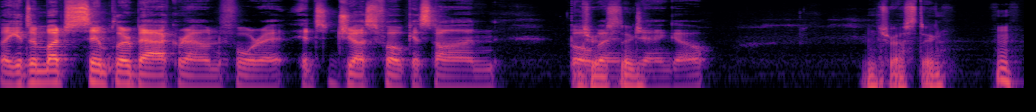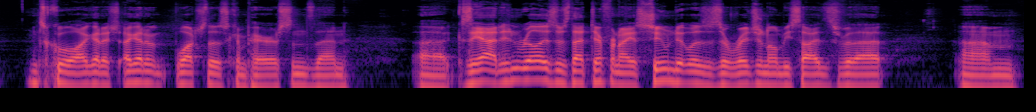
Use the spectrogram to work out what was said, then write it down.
like it's a much simpler background for it. It's just focused on Boba and Jango. Interesting. Hmm. It's cool. I gotta I gotta watch those comparisons then. Because yeah, I didn't realize it was that different. I assumed it was original. Besides for that, um,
